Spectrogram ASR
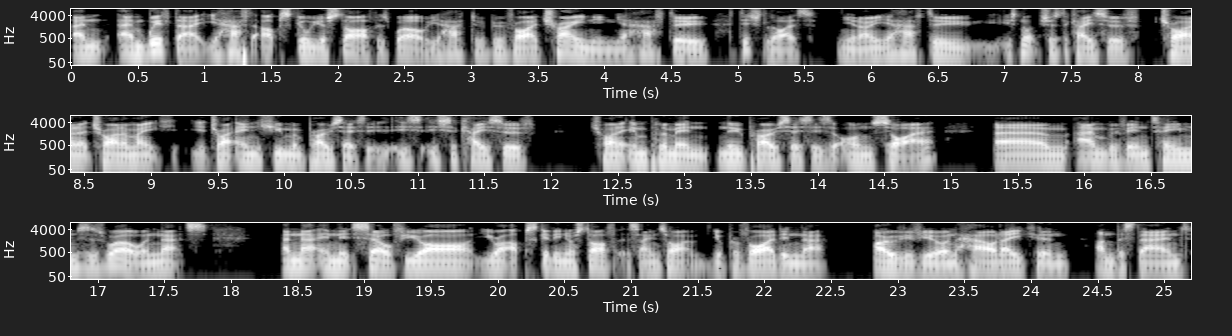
and and with that you have to upskill your staff as well. You have to provide training. You have to digitalize you know you have to it's not just a case of trying to trying to make you try end human processes. It's, it's a case of trying to implement new processes on site um, and within teams as well. And that's and that in itself you are you are upskilling your staff at the same time. You're providing that overview on how they can understand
